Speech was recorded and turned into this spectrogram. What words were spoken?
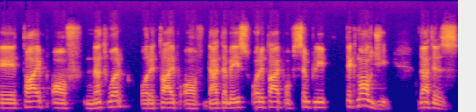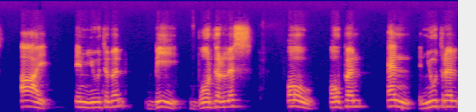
a type of network or a type of database or a type of simply technology that is I immutable, B borderless, O open, N neutral,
